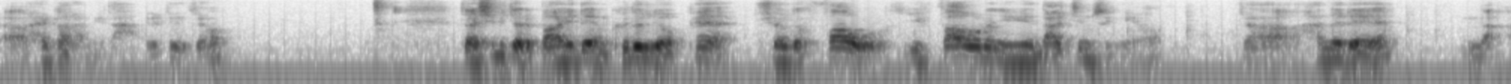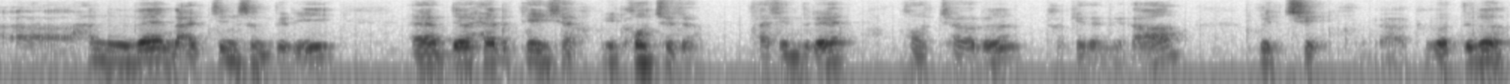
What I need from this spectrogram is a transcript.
아, 해결합니다. 이렇게 되죠. 자, 12절에 by them 그들 옆에 shall the fowl 이 fowl은 이게 날짐승이에요. 자, 하늘에 나, 아, 하늘의 날짐승들이 have their habitation 이 거처죠. 자신들의 거처를 갖게 됩니다. which 아, 그것들은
